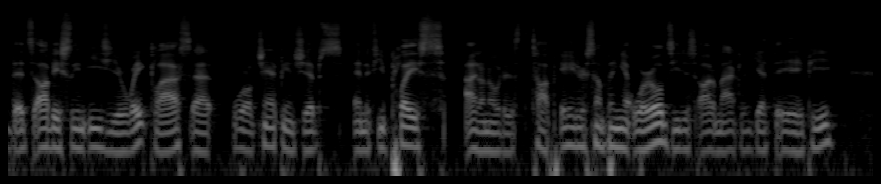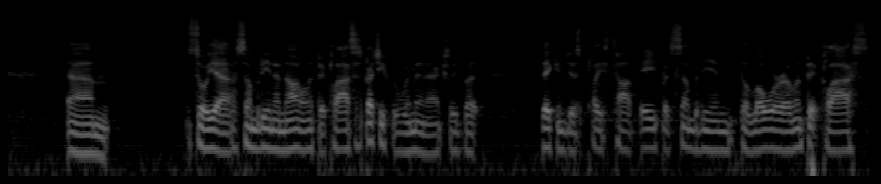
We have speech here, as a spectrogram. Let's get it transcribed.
that's obviously an easier weight class at World Championships, and if you place I don't know what it is the top eight or something at Worlds, you just automatically get the AAP. Um, so yeah, somebody in a non-Olympic class, especially for women actually, but they can just place top eight. But somebody in the lower Olympic class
